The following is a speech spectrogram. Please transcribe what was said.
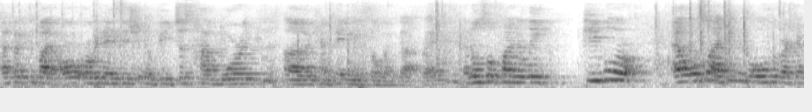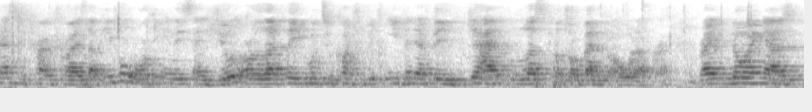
affected by our organization if we just have more uh, campaigning and stuff like that, right? And also finally, people, and also I think it's also recognized and characterized that people working in these NGOs are likely going to contribute even if they get less potential benefit or whatever, right? Knowing as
